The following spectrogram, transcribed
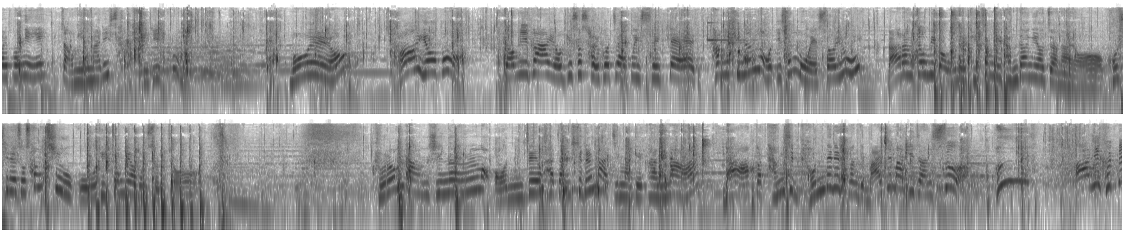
걸 보니 점인 말이 사실이군 뭐예요? 아 여보 점이가 여기서 설거지하고 있을 때 당신은 어디서 뭐 했어요? 나랑 점이가 오늘 뒷정리 담당이었잖아요. 거실에서 상 치우고 뒷정리하고 있었죠. 그럼 당신은 언제 화장실을 마지막에 갔나? 나 아까 당신 변 데리러 간 게 마지막이잖스. 아니 그때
